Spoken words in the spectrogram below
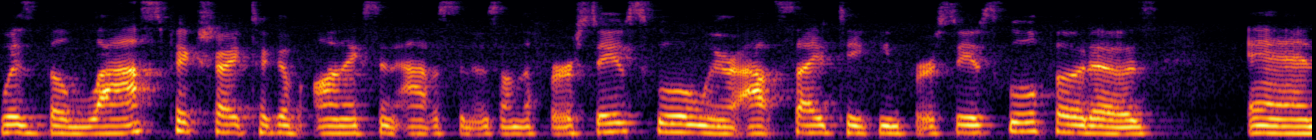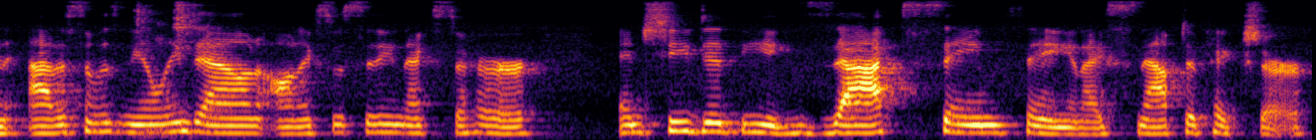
was the last picture I took of Onyx and Addison. It was on the first day of school, and we were outside taking first day of school photos. And Addison was kneeling down, Onyx was sitting next to her, and she did the exact same thing. And I snapped a picture.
